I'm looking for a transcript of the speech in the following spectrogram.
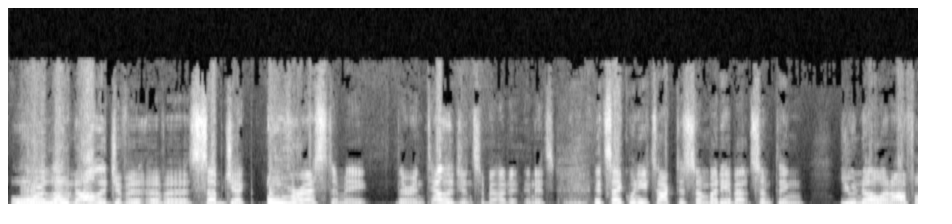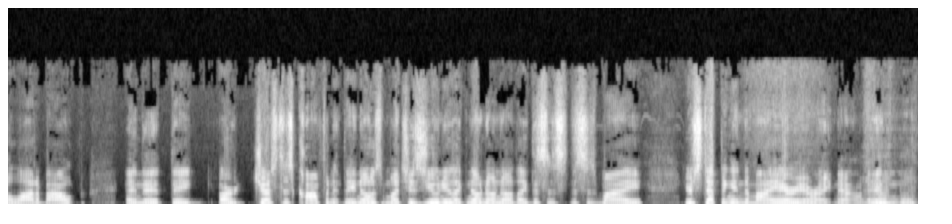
or low knowledge of a of a subject overestimate their intelligence about it, and it's it's like when you talk to somebody about something you know an awful lot about and that they are just as confident they know as much as you and you're like no no no like this is this is my you're stepping into my area right now. And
